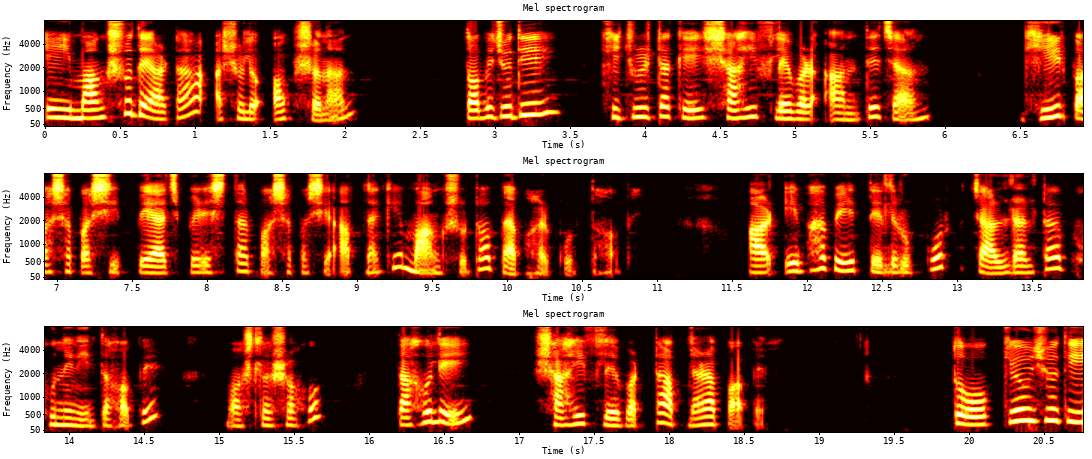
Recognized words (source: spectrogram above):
এই মাংস দেওয়াটা আসলে অপশনাল তবে যদি খিচুড়িটাকে শাহি ফ্লেভার আনতে চান ঘির পাশাপাশি পেঁয়াজ বেরেস্তার পাশাপাশি আপনাকে মাংসটাও ব্যবহার করতে হবে। আর এভাবে তেলের উপর চাল ডালটা ভুনে নিতে হবে মশলাসহ, তাহলেই শাহি ফ্লেভারটা আপনারা পাবেন। তো কেউ যদি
